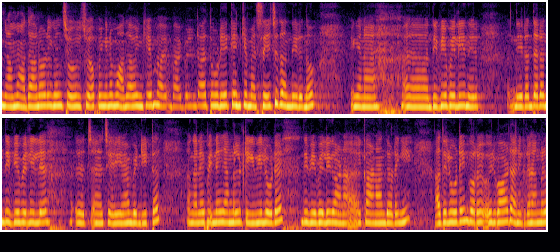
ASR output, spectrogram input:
ഞാൻ മാതാവിനോട് ഇങ്ങനെ ചോദിച്ചു അപ്പോൾ ഇങ്ങനെ മാതാവ് എനിക്ക് ബൈബിളിന്റെ അകത്തുകൂടിയൊക്കെ എനിക്ക് മെസ്സേജ് തന്നിരുന്നു. ഇങ്ങനെ ദിവ്യബലി നിരന്തരം ദിവ്യബലിയിൽ ചെയ്യാൻ വേണ്ടിയിട്ട്. അങ്ങനെ പിന്നെ ഞങ്ങൾ ടി വിയിലൂടെ ദിവ്യബലി കാണാൻ കാണാൻ തുടങ്ങി. അതിലൂടെയും കുറേ ഒരുപാട് അനുഗ്രഹങ്ങൾ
